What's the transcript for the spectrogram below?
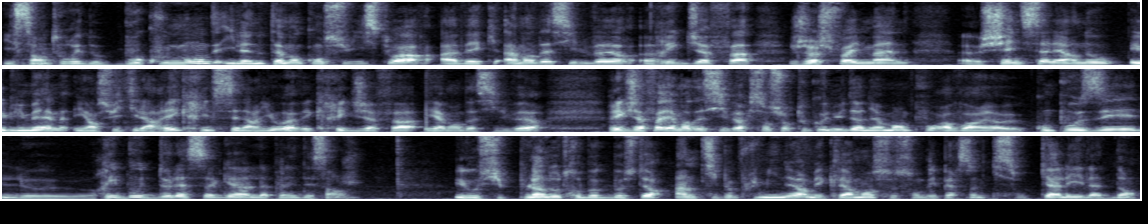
Il s'est Mm. entouré de beaucoup de monde. Il a notamment conçu l'histoire avec Amanda Silver, Rick Jaffa, Josh Feynman, euh, Shane Salerno et lui-même. Et ensuite, il a réécrit le scénario avec Rick Jaffa et Amanda Silver. Rick Jaffa et Amanda Silver qui sont surtout connus dernièrement pour avoir euh, composé le reboot de la saga La planète des singes. Et aussi plein d'autres blockbusters un petit peu plus mineurs, mais clairement ce sont des personnes qui sont calées là-dedans.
